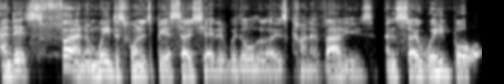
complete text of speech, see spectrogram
and it's fun. And we just wanted to be associated with all of those kind of values. And so we bought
